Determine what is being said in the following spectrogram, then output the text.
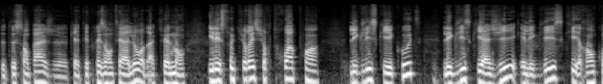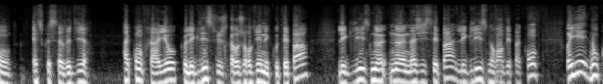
de 200 pages, euh, qui a été présenté à Lourdes actuellement, il est structuré sur trois points. L'église qui écoute, l'église qui agit et l'église qui rend compte. Est-ce que ça veut dire, à contrario, que l'église jusqu'à aujourd'hui n'écoutait pas, l'église n'agissait pas, l'église ne rendait pas compte? Voyez, donc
